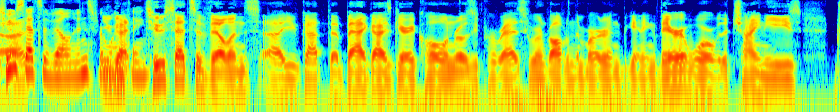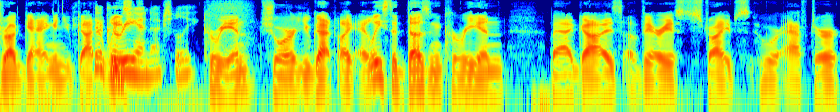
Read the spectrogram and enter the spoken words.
Two uh, sets of villains for You've one got thing. two sets of villains. Uh, you've got the bad guys, Gary Cole and Rosie Perez, who were involved in the murder in the beginning. They're at war with a Chinese drug gang, and you've got They're at least Korean, actually. Korean, sure. You've got like at least a dozen Korean bad guys of various stripes who are after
